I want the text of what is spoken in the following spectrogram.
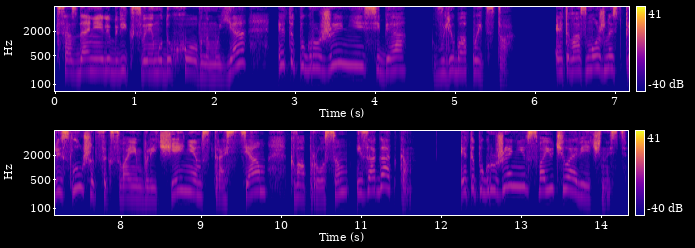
Создание любви к своему духовному «я» — это погружение себя в любопытство. Это возможность прислушаться к своим влечениям, страстям, к вопросам и загадкам. Это погружение в свою человечность.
